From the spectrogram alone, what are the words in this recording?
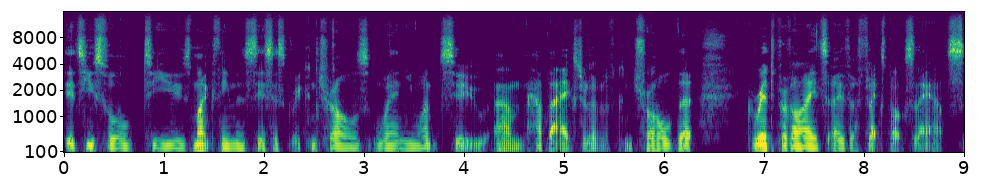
it's useful to use Microthemer as CSS Grid controls when you want to um, have that extra level of control that Grid provides over Flexbox layouts.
